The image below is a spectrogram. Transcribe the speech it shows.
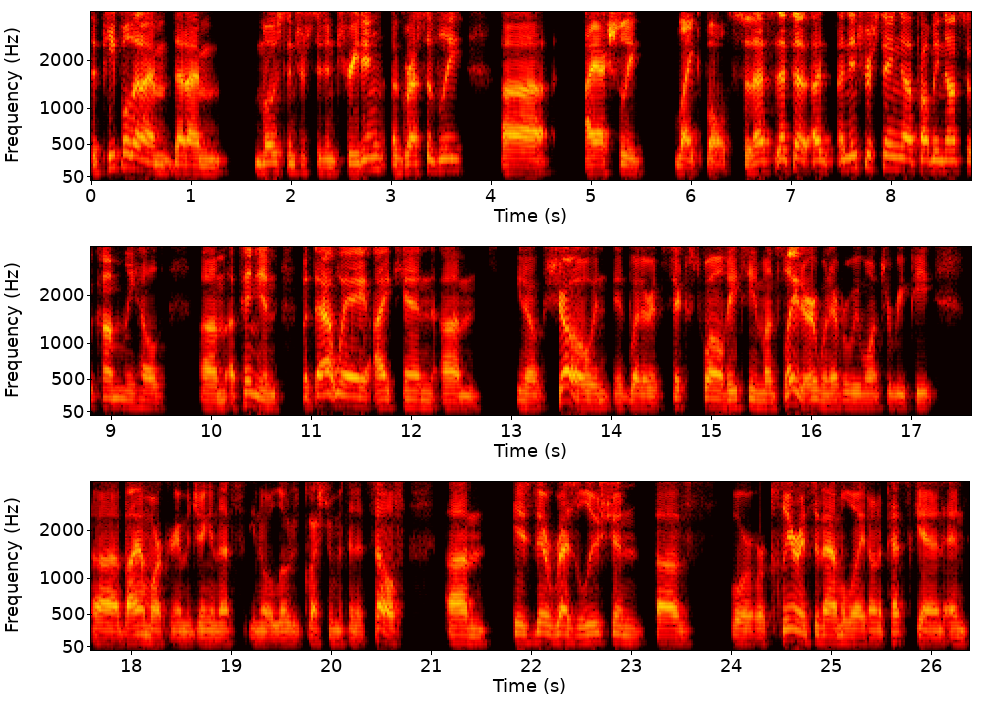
The people that I'm that I'm most interested in treating aggressively, uh, I actually like both. So that's that's a, a an interesting, uh, probably not so commonly held um, opinion. But that way, I can um, you know show, in, in, whether it's 6, 12, 18 months later, whenever we want to repeat uh, biomarker imaging, and that's you know a loaded question within itself. Um, is there resolution of or, or clearance of amyloid on a PET scan, and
